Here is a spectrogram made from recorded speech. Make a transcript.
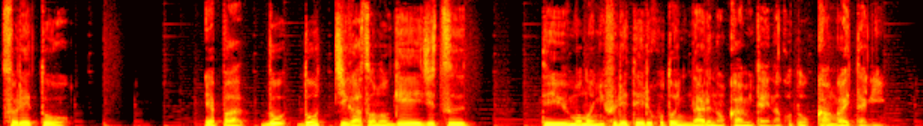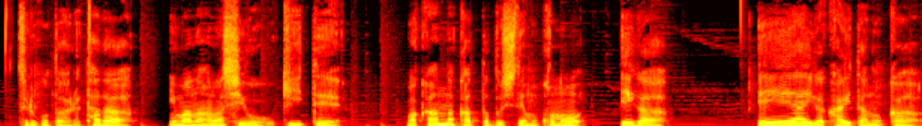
それと、やっぱ、ど、どっちがその芸術っていうものに触れていることになるのかみたいなことを考えたりすることある。ただ、今の話を聞いて、わかんなかったとしても、この絵が AI が描いたのか、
